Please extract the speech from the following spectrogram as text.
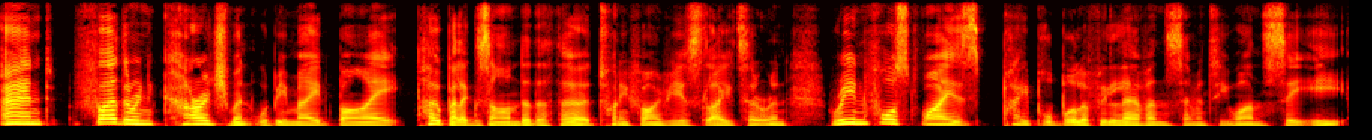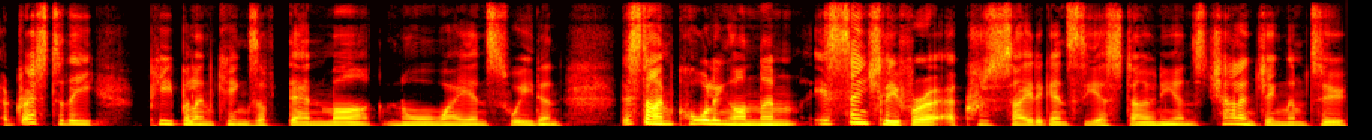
And further encouragement would be made by Pope Alexander III 25 years later and reinforced by his papal bull of 1171 CE, addressed to the people and kings of Denmark, Norway, and Sweden, this time calling on them essentially for a, a crusade against the Estonians, challenging them to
